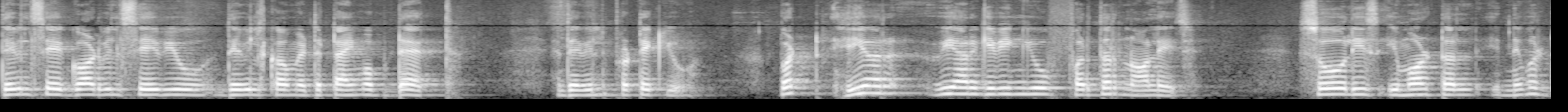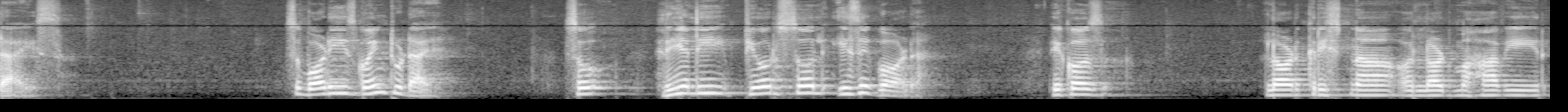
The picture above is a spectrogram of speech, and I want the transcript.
they will say, God will save you, they will come at the time of death, and they will protect you. But here we are giving you further knowledge. Soul is immortal, it never dies. So, body is going to die. So, really, pure soul is a God because Lord Krishna or Lord Mahavir,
